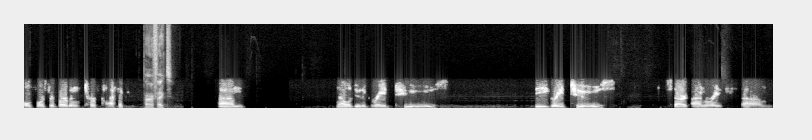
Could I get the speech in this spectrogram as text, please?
Old Forester Bourbon Turf Classic. Perfect. Um, now we'll do the grade twos. The grade twos start on race. Um,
